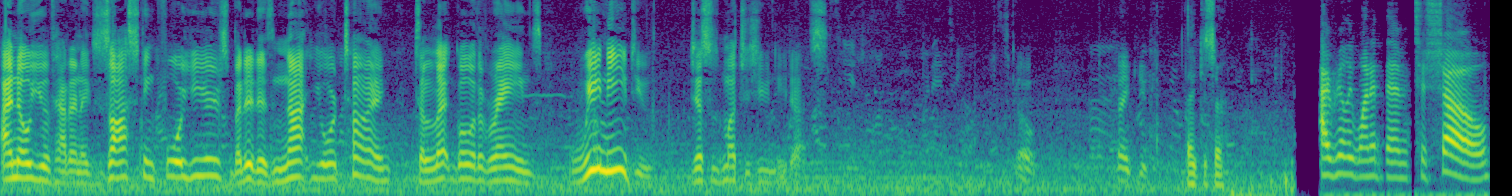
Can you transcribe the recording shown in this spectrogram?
I know you've had an exhausting four years, but it is not your time to let go of the reins. We need you just as much as you need us. Let's go. Thank you. Thank you, sir. I really wanted them to show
